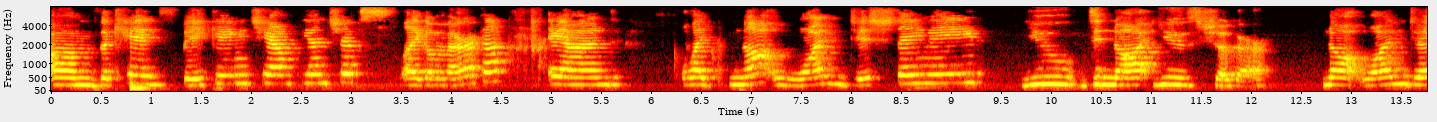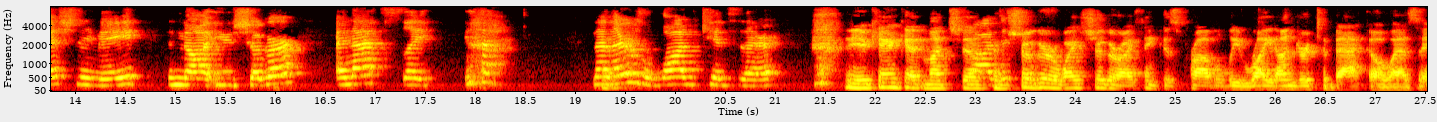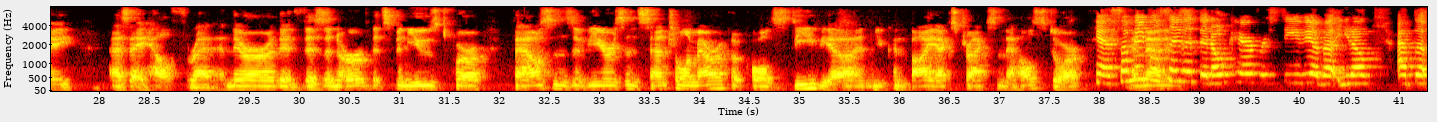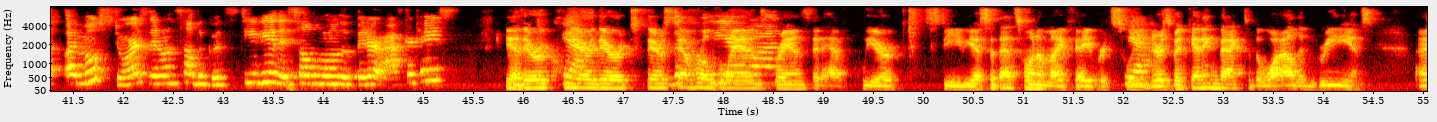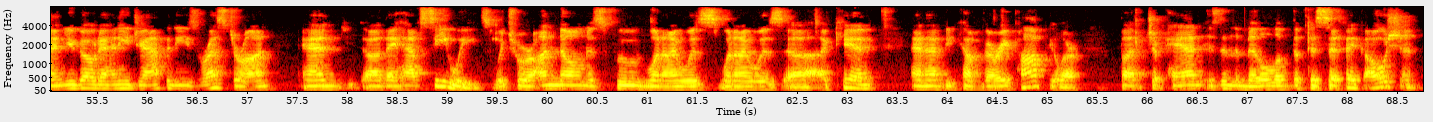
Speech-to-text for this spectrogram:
um, the kids baking championships like of America, and like not one dish they made you did not use sugar. Not one dish they made did not use sugar, and that's like. now there was a lot of kids there. You can't get much uh, Raw from dishes. sugar. White sugar, I think, is probably right under tobacco as a as a health threat. And there are there's an herb that's been used for thousands of years in Central America called stevia, and you can buy extracts in the health store. Yeah, some people that say is- that they don't care for stevia, but you know, at the at most stores they don't sell the good stevia. They sell the one with a bitter aftertaste. Yeah, there are clear. Yeah. There are there are The several brands one. brands that have clear stevia. So that's one of my favorite sweeteners. But getting back to the wild ingredients, and you go to any Japanese restaurant, and uh, they have seaweeds, which were unknown as food when I was when I was uh, a kid, and have become very popular. But Japan is in the middle of the Pacific Ocean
